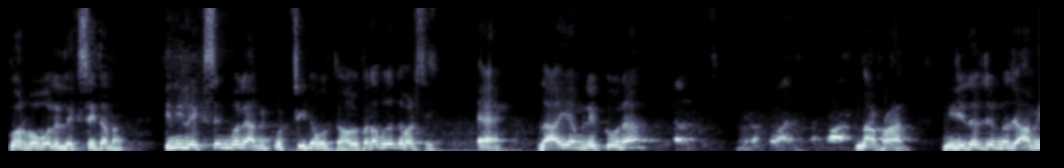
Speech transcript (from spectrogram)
করব বলে লিখছে, এটা না তিনি লেখছেন বলে আমি করছি, এটা বলতে হবে। কথা বুঝাতে পারছি? হ্যাঁ না নিজেদের জন্য যে আমি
